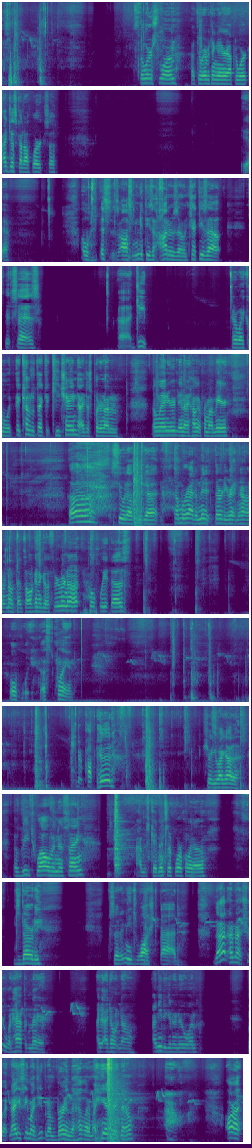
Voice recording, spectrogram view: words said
It's the worst one. I throw everything in here after work. I just got off work, so. Yeah. Oh, this is awesome. You can get these at AutoZone. Check these out. It says uh, Jeep. They're way cool. It comes with like a keychain. I just put it on a lanyard and I hung it from my mirror. Uh, see what else we got. Um, we're at a minute 30 right now. I don't know if that's all going to go through or not. Hopefully it does. Hopefully. That's the plan. Gonna pop the hood. Show you I got a, a V12 in this thing. I'm just kidding. It's a 4.0. It's dirty. Said it needs washed bad. That, I'm not sure what happened there. I, I don't know. I need to get a new one. But now you see my Jeep and I'm burning the hell out of my hand right now. Ow. All right.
